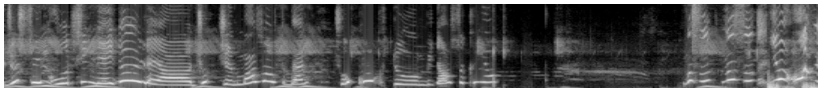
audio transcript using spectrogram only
Ece senin ultin neydi öyle ya? Çok canımı azalttı ben. Çok korktum. Bir daha sakın yap. Nasıl? Nasıl? Ya abi.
